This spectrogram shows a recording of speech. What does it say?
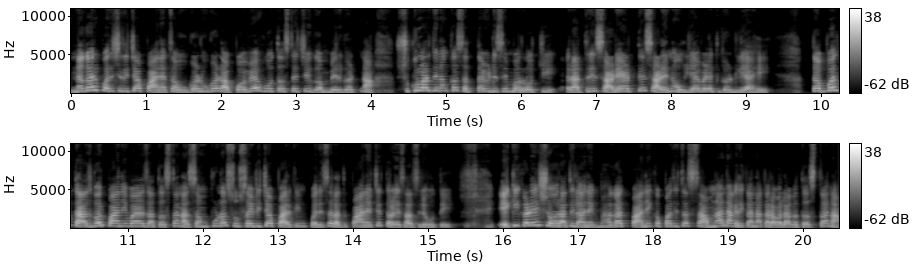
नगर परिषदेच्या पाण्याचा उघड उघड अपव्यय होत असल्याची गंभीर घटना शुक्रवार दिनांक सत्तावीस डिसेंबर रोजी रात्री साडेआठ ते साडेनऊ या वेळेत घडली आहे. तब्बल तासभर पाणी वाया जात असताना संपूर्ण सोसायटीच्या पार्किंग परिसरात पाण्याचे तळे साचले होते. एकीकडे शहरातील अनेक भागात पाणी कपातीचा सामना नागरिकांना करावा लागत असताना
